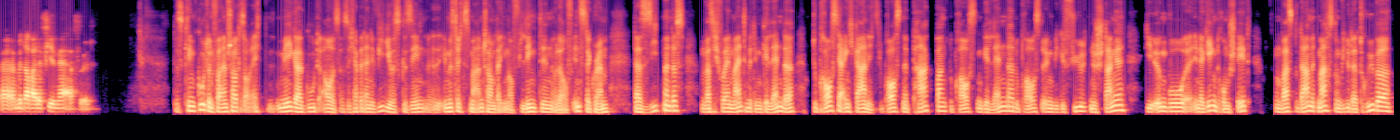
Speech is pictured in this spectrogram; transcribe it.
äh, mittlerweile viel mehr erfüllt. Das klingt gut und vor allem schaut das auch echt mega gut aus. Also ich habe ja deine Videos gesehen. Ihr müsst euch das mal anschauen bei ihm auf LinkedIn oder auf Instagram. Da sieht man das. Und was ich vorhin meinte mit dem Geländer, du brauchst ja eigentlich gar nichts. Du brauchst eine Parkbank, du brauchst ein Geländer, du brauchst irgendwie gefühlt eine Stange, die irgendwo in der Gegend rumsteht. Und was du damit machst und wie du da drüber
